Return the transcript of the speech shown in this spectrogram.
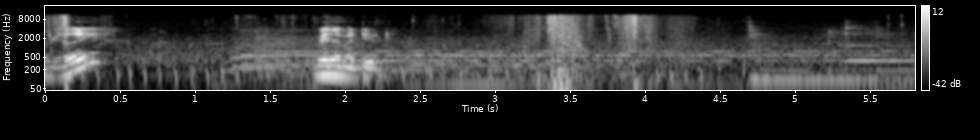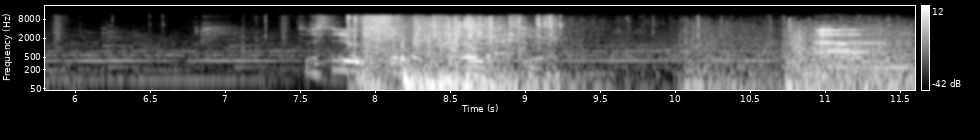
Really? Really, my dude. So just to do a little throwback here. Um,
